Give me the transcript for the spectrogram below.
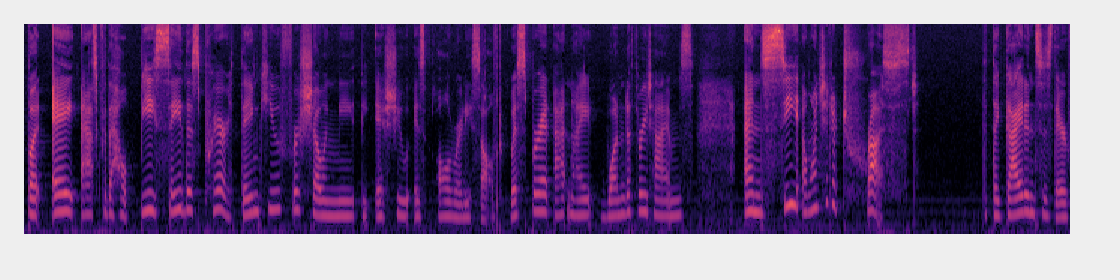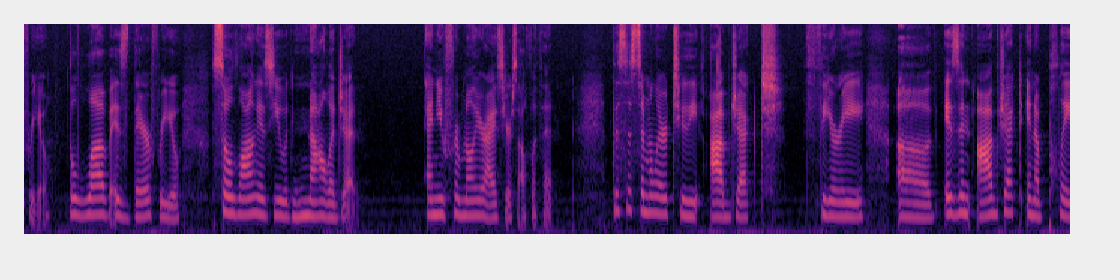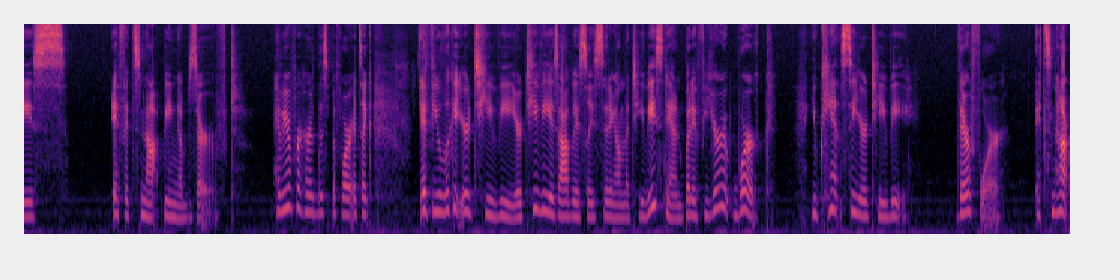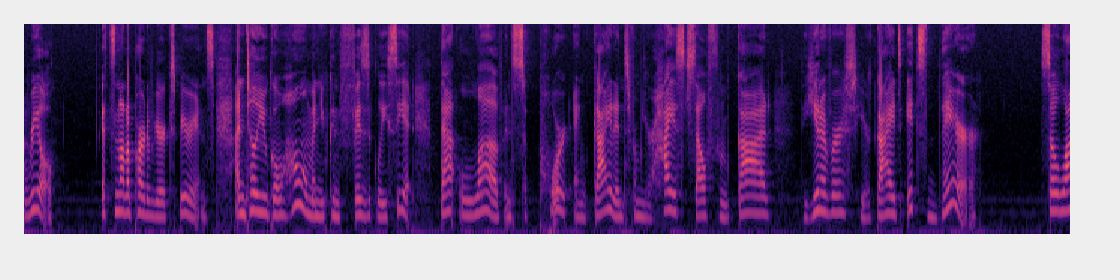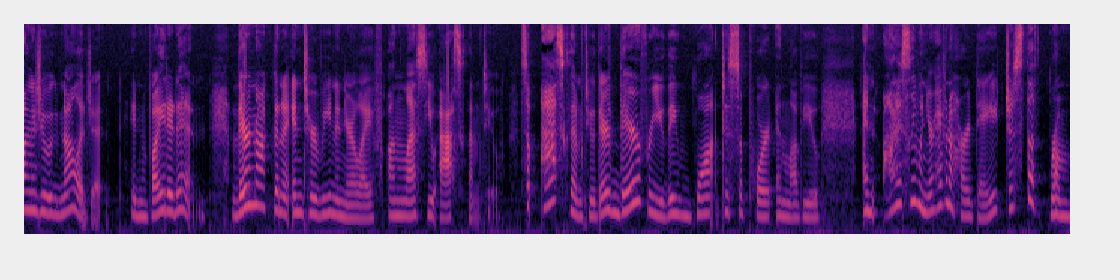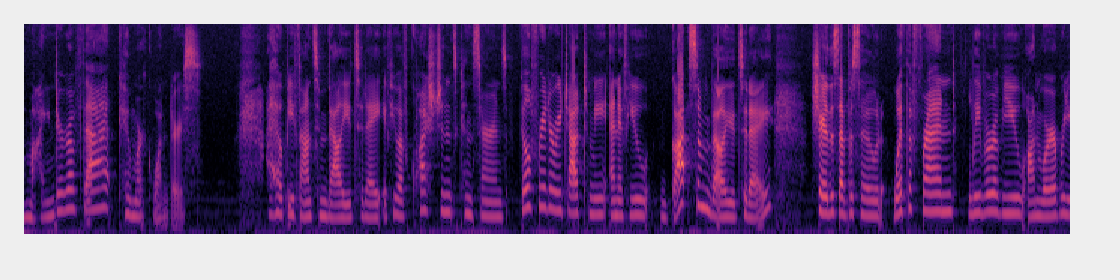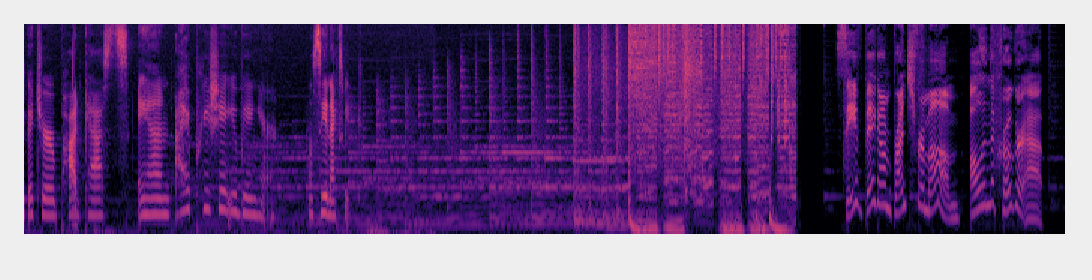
But A, ask for the help. B, say this prayer. Thank you for showing me the issue is already solved. Whisper it at night one to three times. And C, I want you to trust that the guidance is there for you, the love is there for you, so long as you acknowledge it and you familiarize yourself with it. This is similar to the object theory of is an object in a place if it's not being observed. Have you ever heard this before? It's like if you look at your TV, your TV is obviously sitting on the TV stand, but if you're at work, you can't see your TV. Therefore, it's not real. It's not a part of your experience until you go home and you can physically see it. That love and support and guidance from your highest self, from God, the universe, your guides, it's there. So long as you acknowledge it, invite it in. They're not going to intervene in your life unless you ask them to. So ask them to. They're there for you. They want to support and love you. And honestly, when you're having a hard day, just the reminder of that can work wonders. I hope you found some value today. If you have questions, concerns, feel free to reach out to me. And if you got some value today, share this episode with a friend, leave a review on wherever you get your podcasts. And I appreciate you being here. I'll see you next week. Save big on brunch for mom, all in the Kroger app.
